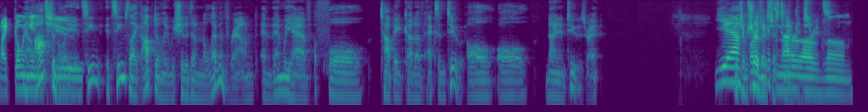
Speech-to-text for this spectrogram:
like going Now, into optimally, it seems it seems like optimally we should have done an eleventh round, and then we have a full top eight cut of X and two, all all nine and twos, right? Yeah, which I'm sure there's it's just a time matter constraints. of um,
